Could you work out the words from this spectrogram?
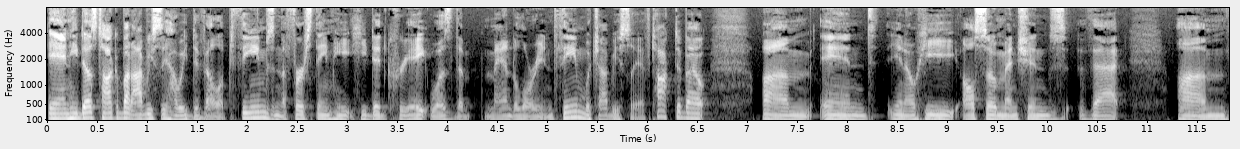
and he does talk about obviously how he developed themes, and the first theme he he did create was the Mandalorian theme, which obviously I've talked about. Um, and you know, he also mentions that um,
